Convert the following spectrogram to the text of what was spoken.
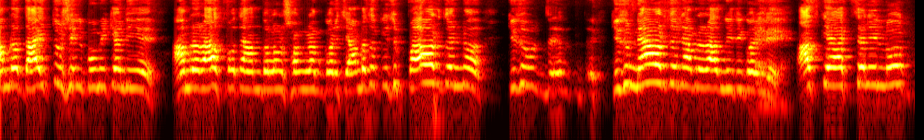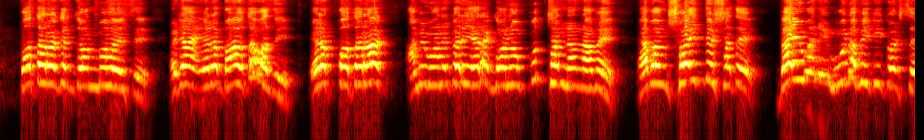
আমরা দায়িত্বশীল ভূমিকা নিয়ে আমরা রাজপথে আন্দোলন সংগ্রাম করেছি, আমরা তো কিছু পাওয়ার জন্য, কিছু কিছু নেওয়ার জন্য আমরা রাজনীতি করিনি। আজকে এক শ্রেণির লোক প্রতারকের জন্ম হয়েছে। এটা, এরা বাউতাবাজি, এরা প্রতারক আমি মনে করি এরা গণ উত্থানের নামে এবং শহীদদের সাথে বেইমানি মুনাফিকি করছে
